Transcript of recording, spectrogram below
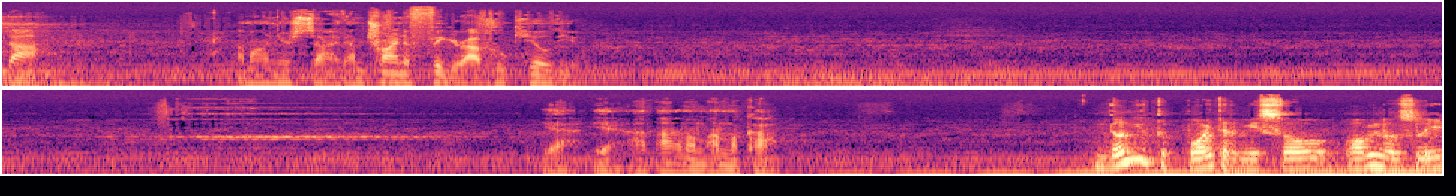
Stop. I'm on your side. I'm trying to figure out who killed you. Don't need to point at me so ominously.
